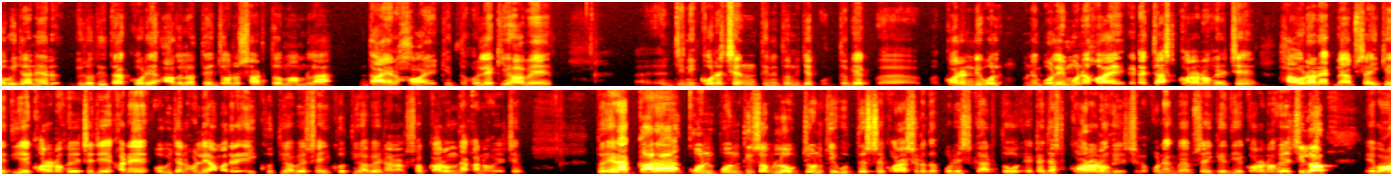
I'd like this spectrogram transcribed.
অভিযানের বিরোধিতা করে আদালতে জনস্বার্থ মামলা দায়ের হয়। কিন্তু হলে কি হবে? যিনি করেছেন, তিনি তো নিজের উদ্যোগে করেননি বলে মানে বলেই মনে হয়, এটা জাস্ট করানো হয়েছে। হাওড়ার এক ব্যবসায়ীকে দিয়ে করানো হয়েছে যে, এখানে অভিযান হলে আমাদের এই ক্ষতি হবে, সেই ক্ষতি হবে, নানান সব কারণ দেখানো হয়েছে। তো এরা কারা, কোন পন্থী সব লোকজন কি উদ্দেশ্যে করা সেটা তো পরিষ্কার। তো এটা জাস্ট করানো হয়েছিল, কোন এক ব্যবসায়ীকে দিয়ে করানো হয়েছিল এবং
